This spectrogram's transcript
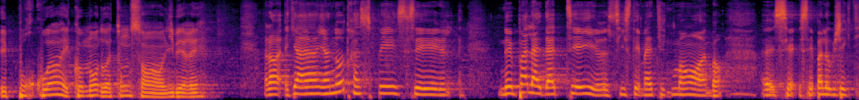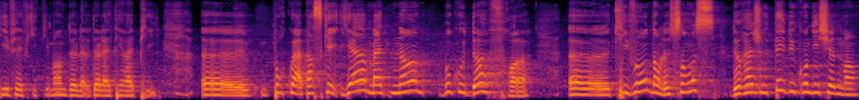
Et pourquoi et comment doit-on s'en libérer? Alors il y, a un autre aspect, c'est ne pas l'adapter euh, systématiquement. Hein. Bon. Ce n'est pas l'objectif, effectivement, de la, thérapie. pourquoi? Parce qu'il y a maintenant beaucoup d'offres qui vont dans le sens de rajouter du conditionnement.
